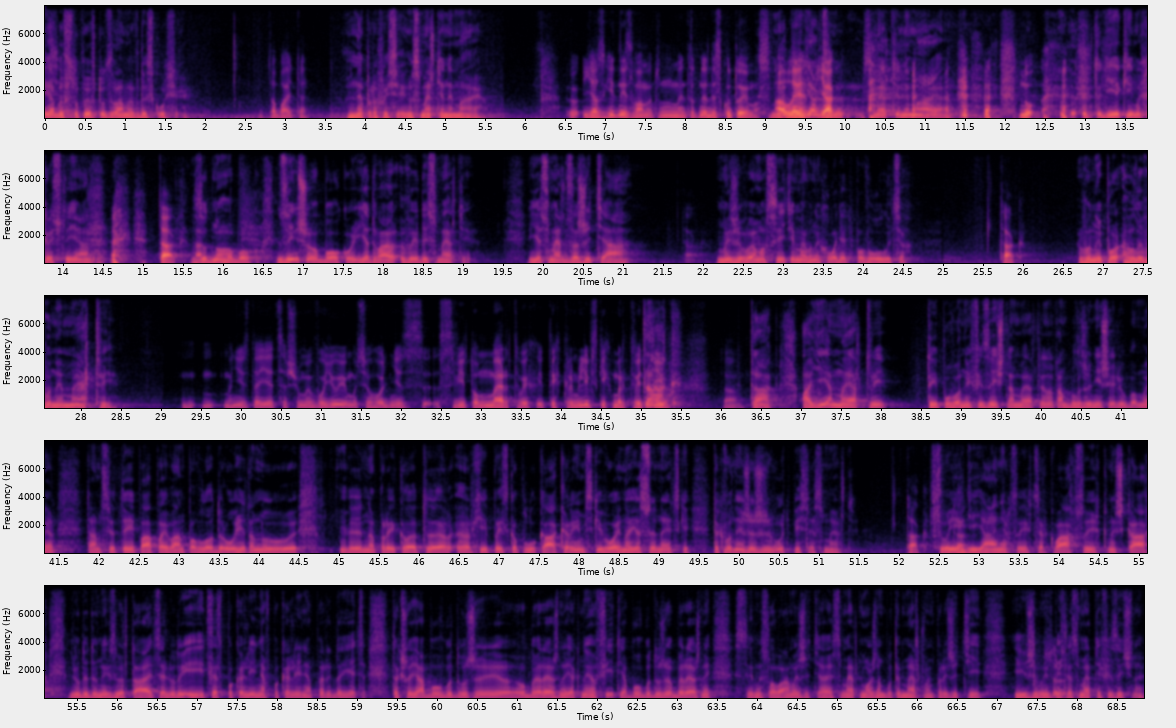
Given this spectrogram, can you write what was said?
Я би вступив тут з вами в дискусію. Давайте. Непрофесійну. Смерті немає. Я згідний з вами, ми тут не дискутуємо. Смерті, Але як, як, Це? Смерті немає. ну Е, Тоді які ми християни так, з одного боку. З іншого боку, є два види смерті. Є смерть за життя. так. Ми живемо в світі, ми, вони ходять по вулицях, Так. вони, по- але вони мертві. Мені здається, що ми воюємо сьогодні з світом мертвих і тих кремлівських мертвеців. Так. Так. Так. А є мертві, типу вони фізично мертві, ну там блаженніший Любомир, там святий папа Іван Павло II, там, ну, е, наприклад, архієпископ Лука Кримський, воїна Ясенецький. Так вони же живуть після смерті. Так. В своїх діяннях, в своїх церквах, в своїх книжках люди до них звертаються, люди, і це з покоління в покоління передається. Так що я був би дуже обережний, як неофіт, я був би дуже обережний з цими словами життя і смерть. Можна бути мертвим при житті і живим після смерті фізичної.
